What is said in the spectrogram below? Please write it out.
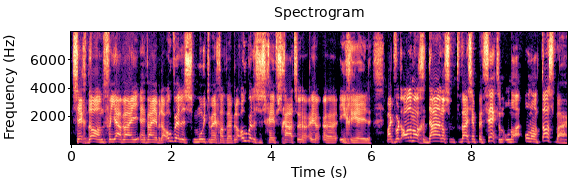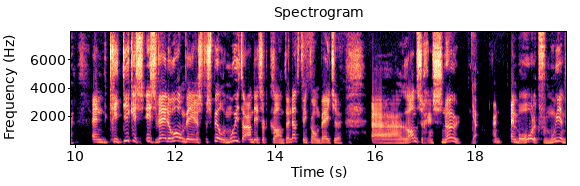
Zeg dan van ja, wij, wij hebben daar ook wel eens moeite mee gehad. We hebben er ook wel eens een scheve schaats uh, ingereden. Maar het wordt allemaal gedaan als wij zijn perfect en on, onaantastbaar. En kritiek is, is wederom weer eens verspilde moeite aan dit soort kranten. En dat vind ik wel een beetje uh, ranzig en sneu. Ja. En, en behoorlijk vermoeiend.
